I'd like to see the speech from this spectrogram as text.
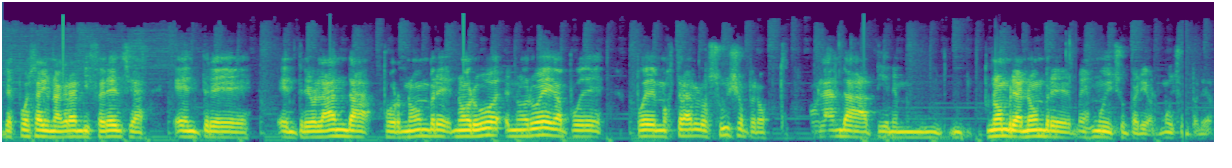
después hay una gran diferencia entre, entre Holanda por nombre, Noruega puede, puede mostrar lo suyo, pero Holanda tiene nombre a nombre, es muy superior, muy superior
